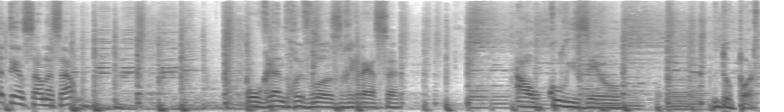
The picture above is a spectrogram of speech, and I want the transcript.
Atenção, nação. O grande Rui Veloso regressa ao Coliseu do Porto.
